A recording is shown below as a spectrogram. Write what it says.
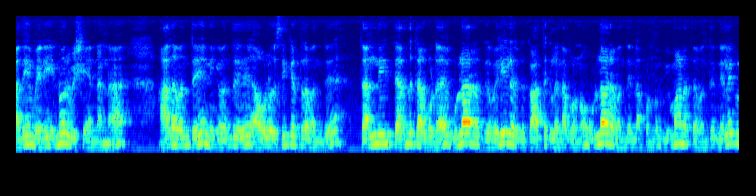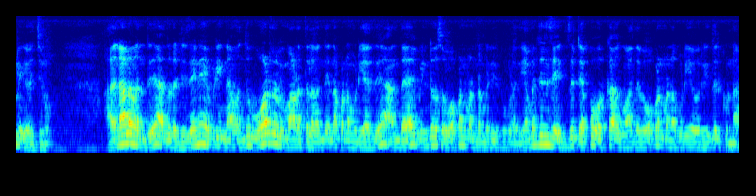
அதேமாரி இன்னொரு விஷயம் என்னென்னா அதை வந்து நீங்கள் வந்து அவ்வளோ சீக்கிரத்தில் வந்து தள்ளி திறந்துட்டா கூட உள்ளார இருக்க வெளியில் இருக்க காற்றுக்கள் என்ன பண்ணும்? உள்ளார வந்து என்ன பண்ணும்? விமானத்தை வந்து நிலைக்குலைய வச்சிடும் அதனால் வந்து அதோட டிசைனே எப்படின்னா வந்து ஓடுற விமானத்தில் வந்து என்ன பண்ண முடியாது? அந்த விண்டோஸை ஓப்பன் பண்ணுற மாதிரி இருக்கக்கூடாது. எமர்ஜென்சி எக்ஸிட் எப்போ ஒர்க் ஆகும் அதை ஓப்பன் பண்ணக்கூடிய ஒரு இது இருக்குன்னா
